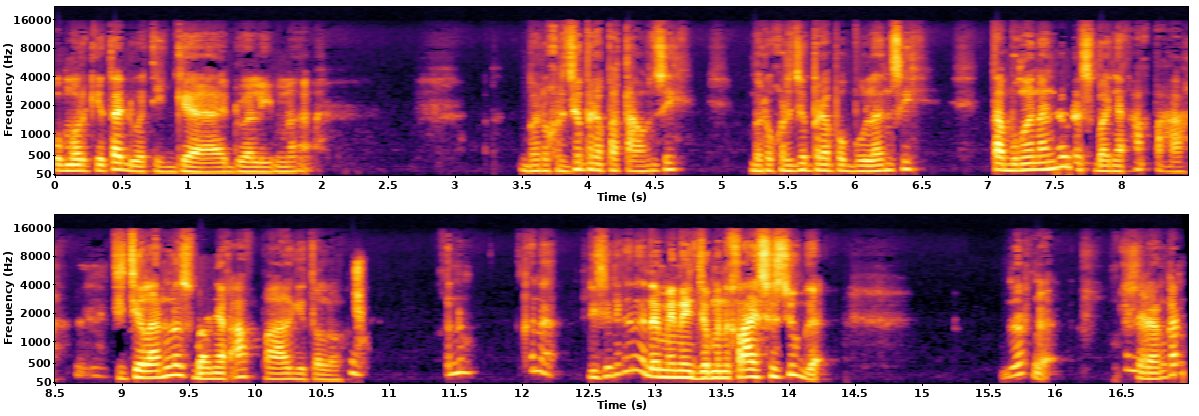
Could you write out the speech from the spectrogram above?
umur kita 23, 25, baru kerja berapa tahun sih? Baru kerja berapa bulan sih? Tabungan Anda udah sebanyak apa? Cicilan lu sebanyak apa gitu loh. Ya. Karena karena di sini kan ada manajemen krisis juga. Benar nggak? Sedangkan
